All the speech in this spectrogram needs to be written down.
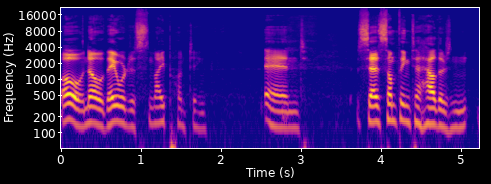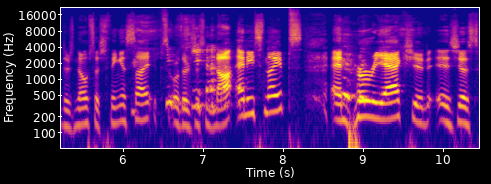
"Oh no, they were just snipe hunting," and says something to how there's n- there's no such thing as snipes or there's just Yeah. not any snipes and her reaction is just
